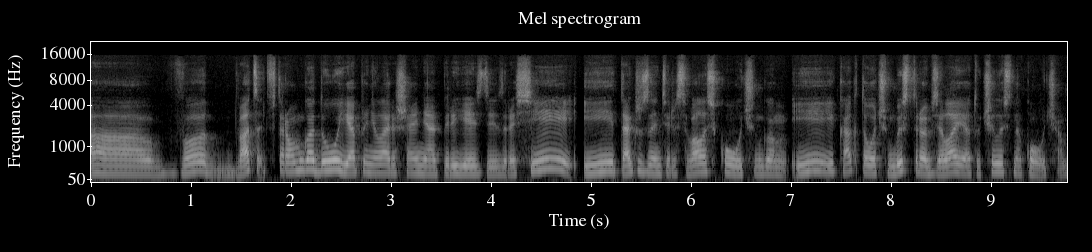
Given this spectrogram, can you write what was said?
А, в 2022 году я приняла решение о переезде из России и также заинтересовалась коучингом. И как-то очень быстро взяла и отучилась на коуча.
